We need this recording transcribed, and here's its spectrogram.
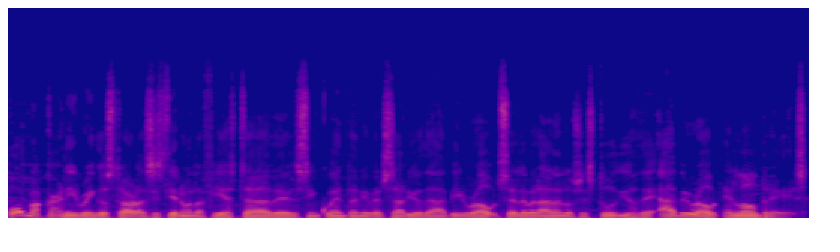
Paul McCartney y Ringo Starr asistieron a la fiesta del 50 aniversario de Abbey Road, celebrada en los estudios de Abbey Road en Londres.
